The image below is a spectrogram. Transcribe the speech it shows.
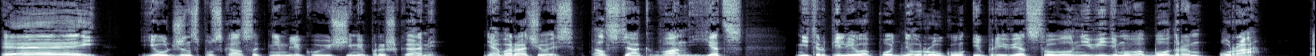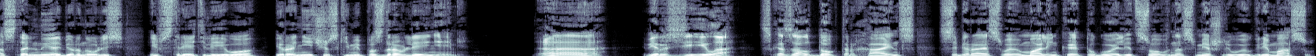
«Эй!» — Юджин спускался к ним ликующими прыжками. Не оборачиваясь, толстяк Ван Ец нетерпеливо поднял руку и приветствовал невидимого бодрым «Ура!». Остальные обернулись и встретили его ироническими поздравлениями. «А, Верзила!» — сказал доктор Хайнс, собирая свое маленькое тугое лицо в насмешливую гримасу.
